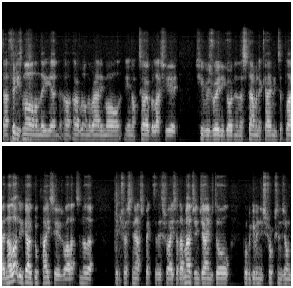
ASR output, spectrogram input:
uh, Fillies Mile on the uh, over on the Rowley Mile in October last year, she was really good and the stamina came into play. And they're likely to go good pace here as well. That's another interesting aspect to this race. I'd imagine James Doyle will be giving instructions on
